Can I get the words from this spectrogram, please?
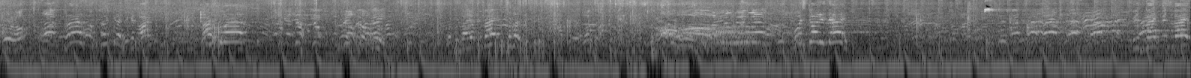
goed. Ik het hard. Kom maar. Op je bij, op je. Kom maar. Hoe is het idee? Wit erbij, wit erbij.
